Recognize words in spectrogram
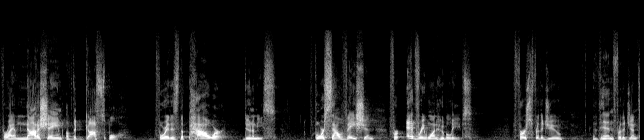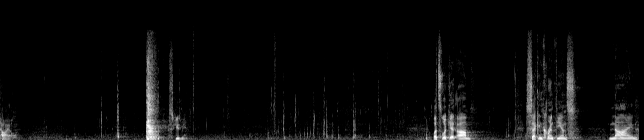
For I am not ashamed of the gospel, for it is the power, dunamis, for salvation for everyone who believes. First for the Jew, then for the Gentile. Excuse me. Let's look at um, 2 Corinthians 9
